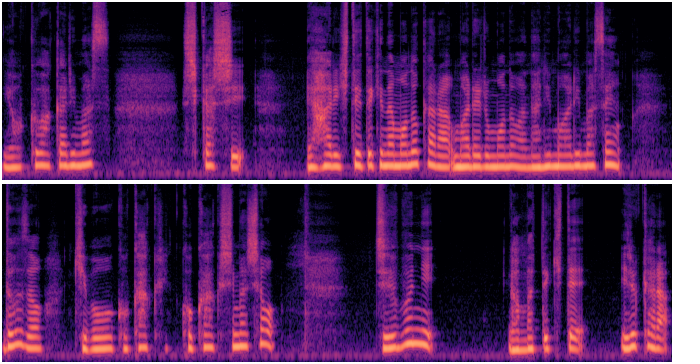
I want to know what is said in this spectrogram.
よくわかります。しかしやはり否定的なものから生まれるものは何もありません。どうぞ希望を告白告白しましょう。十分に頑張ってきているから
